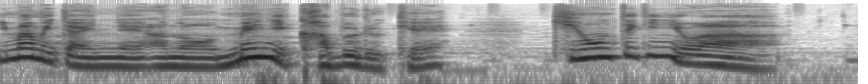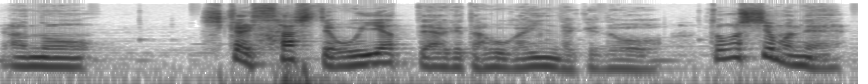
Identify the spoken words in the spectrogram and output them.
今みたいにね、あの、目にかぶる毛、基本的には、あの、しっかり刺して追いやってあげた方がいいんだけど、どうしてもね、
